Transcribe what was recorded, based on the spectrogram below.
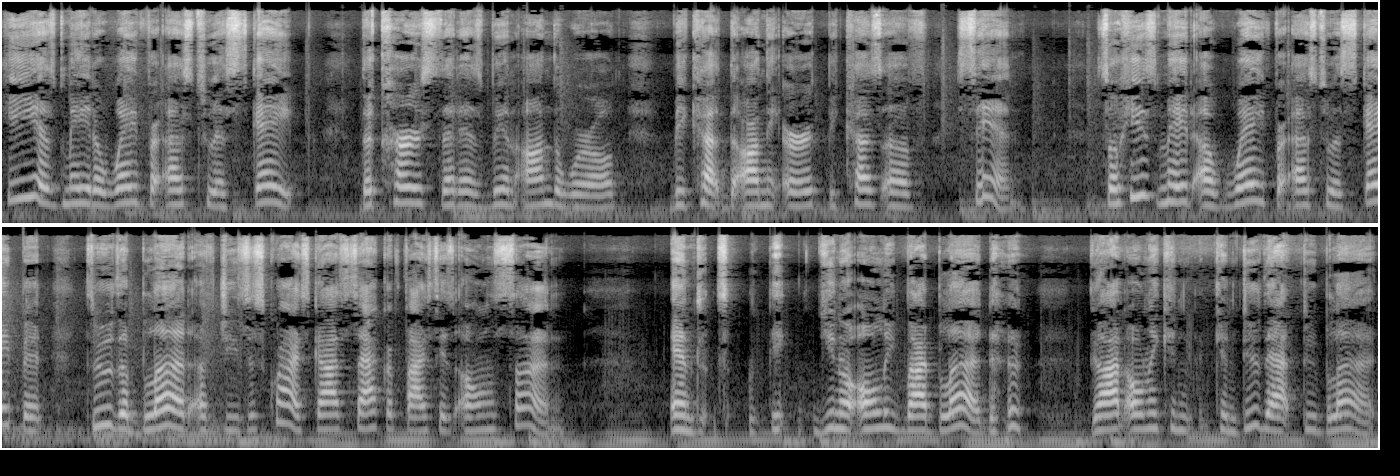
He has made a way for us to escape the curse that has been on the world, because on the earth because of sin. So He's made a way for us to escape it through the blood of Jesus Christ. God sacrificed His own Son, and you know only by blood. God only can can do that through blood.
